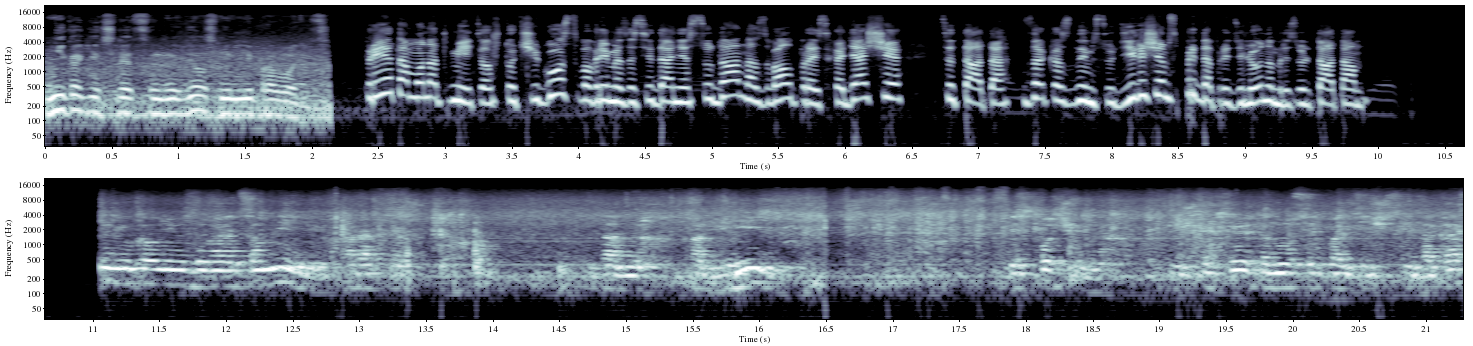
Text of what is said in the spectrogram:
никаких следственных дел с ним не проводится. При этом он отметил, что Чигос во время заседания суда назвал происходящее, цитата, «заказным судилищем с предопределенным результатом». Ни у кого не вызывает сомнений характер данных обвинений беспочвенных, и что все это носит политический заказ.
